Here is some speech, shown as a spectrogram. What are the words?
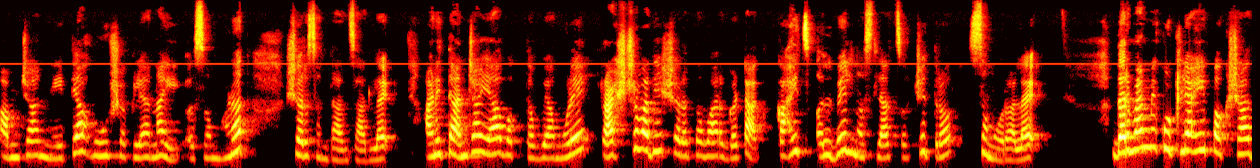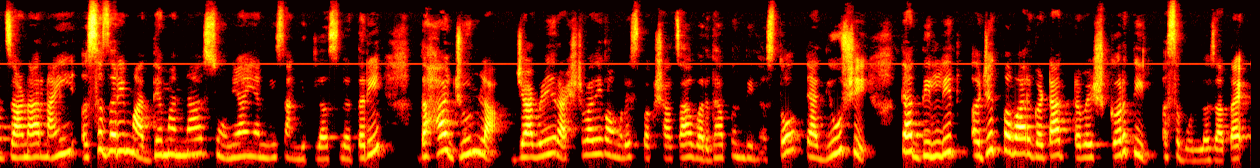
आमच्या नेत्या होऊ शकल्या नाही असं म्हणत शरसंधान साधलंय. आणि त्यांच्या या वक्तव्यामुळे राष्ट्रवादी शरद पवार गटात काहीच अलबेल नसल्याचं चित्र समोर आलंय. दरम्यान मी कुठल्याही पक्षात जाणार नाही असं जरी माध्यमांना सोनिया यांनी सांगितलं असलं तरी दहा जूनला ज्यावेळी राष्ट्रवादी काँग्रेस पक्षाचा वर्धापन दिन असतो त्या दिवशी त्या दिल्लीत अजित पवार गटात प्रवेश करतील असं बोललं जात आहे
